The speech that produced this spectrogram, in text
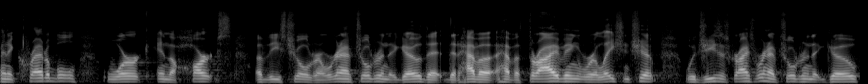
an incredible work in the hearts of these children. We're going to have children that go that, that have, a, have a thriving relationship with Jesus Christ. We're going to have children that go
